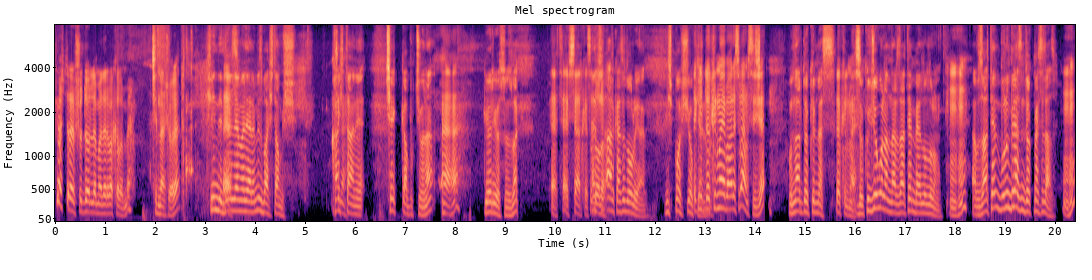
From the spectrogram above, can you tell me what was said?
Gösterelim şu döllemeleri bakalım bir. İçinden şöyle. Şimdi Evet. derlemelerimiz başlamış. Kaç İçine. tane çek kabukçuğuna Hı hı. görüyorsunuz bak. Evet hepsi arkası Hepsi dolu. arkası dolu yani. Hiç boş yok Peki yani. dökülme ibaresi var mı sizce? Bunlar dökülmez. Dökülmez. Dökülecek olanlar zaten belli olur onun. Hı hı. Ya zaten bunun biraz dökmesi lazım. Hı hı.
